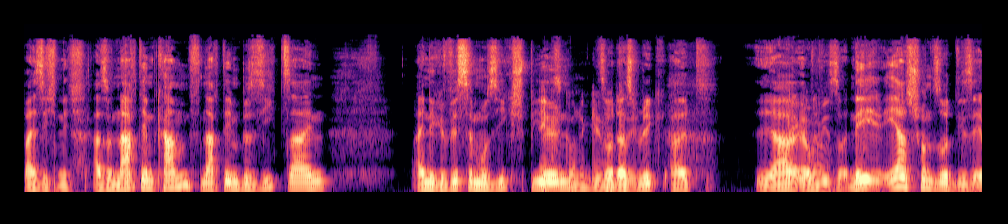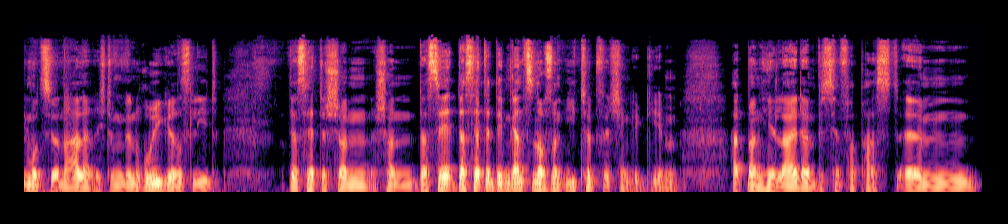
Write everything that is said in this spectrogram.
weiß ich nicht. Also nach dem Kampf, nach dem Besiegtsein, eine gewisse Musik spielen, so dass Rick halt ja, ja genau. irgendwie so. Nee, eher schon so diese emotionale Richtung, ein ruhigeres Lied. Das hätte schon, schon, das, das hätte dem Ganzen noch so ein i-Tüpfelchen gegeben. Hat man hier leider ein bisschen verpasst. Ähm,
